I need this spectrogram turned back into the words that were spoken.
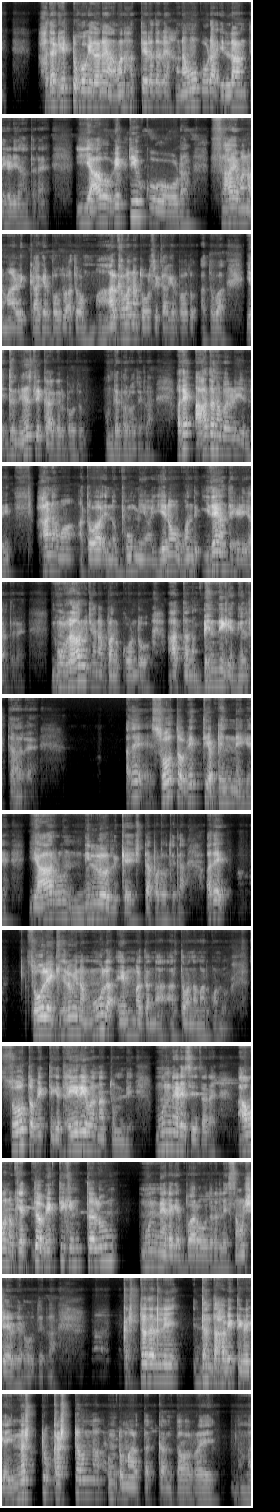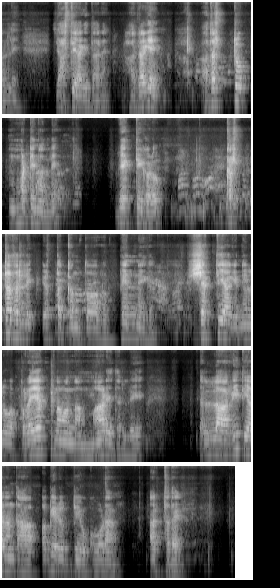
ಹದಗೆಟ್ಟು ಹೋಗಿದ್ದಾನೆ, ಅವನ ಹತ್ತಿರದಲ್ಲಿ ಹಣವೂ ಕೂಡ ಇಲ್ಲ ಅಂತ ಹೇಳಿ ಆದರೆ ಯಾವ ವ್ಯಕ್ತಿಯೂ ಕೂಡ ಸಹಾಯವನ್ನು ಮಾಡಲಿಕ್ಕಾಗಿರ್ಬೋದು ಅಥವಾ ಮಾರ್ಗವನ್ನು ತೋರಿಸ್ಲಿಕ್ಕಾಗಿರ್ಬೋದು ಅಥವಾ ಎದ್ದು ನಿಲ್ಲಿಸ್ಲಿಕ್ಕಾಗಿರ್ಬೋದು ಮುಂದೆ ಬರೋದಿಲ್ಲ. ಅದೇ ಆತನ ಬಳಿಯಲ್ಲಿ ಹಣವೋ ಅಥವಾ ಇನ್ನು ಭೂಮಿಯೋ ಏನೋ ಒಂದು ಇದೆ ಅಂತ ಹೇಳಿ ಆದರೆ ನೂರಾರು ಜನ ಬಂದ್ಕೊಂಡು ಆತನ ಬೆನ್ನಿಗೆ ನಿಲ್ತಾರೆ. ಅದೇ ಸೋತ ವ್ಯಕ್ತಿಯ ಬೆನ್ನಿಗೆ ಯಾರೂ ನಿಲ್ಲೋದಕ್ಕೆ ಇಷ್ಟಪಡೋದಿಲ್ಲ. ಅದೇ ಸೋಲೆ ಗೆಲುವಿನ ಮೂಲ ಎಂಬುದನ್ನು ಅರ್ಥವನ್ನು ಮಾಡಿಕೊಂಡು ಸೋತ ವ್ಯಕ್ತಿಗೆ ಧೈರ್ಯವನ್ನು ತುಂಬಿ ಮುನ್ನಡೆಸಿದರೆ ಅವನು ಗೆದ್ದ ವ್ಯಕ್ತಿಗಿಂತಲೂ ಮುನ್ನೆಡೆಗೆ ಬರುವುದರಲ್ಲಿ ಸಂಶಯವಿರುವುದಿಲ್ಲ. ಕಷ್ಟದಲ್ಲಿ ಇದ್ದಂತಹ ವ್ಯಕ್ತಿಗಳಿಗೆ ಇನ್ನಷ್ಟು ಕಷ್ಟವನ್ನು ಉಂಟು ಮಾಡತಕ್ಕಂಥವರೇ ನಮ್ಮಲ್ಲಿ ಜಾಸ್ತಿ ಆಗಿದ್ದಾರೆ ಹಾಗಾಗಿ ಆದಷ್ಟು ಮಟ್ಟಿನಲ್ಲಿ ವ್ಯಕ್ತಿಗಳು ಕಷ್ಟದಲ್ಲಿ ಇರ್ತಕ್ಕಂಥವ್ರ ಬೆನ್ನಿಗೆ ಶಕ್ತಿಯಾಗಿ ನಿಲ್ಲುವ ಪ್ರಯತ್ನವನ್ನು ಮಾಡಿದಲ್ಲಿ ಎಲ್ಲ ರೀತಿಯಾದಂತಹ ಅಭಿವೃದ್ಧಿಯು ಕೂಡ ಆಗ್ತದೆ.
